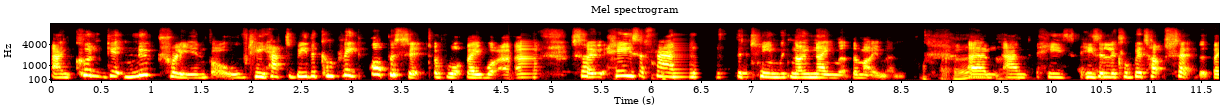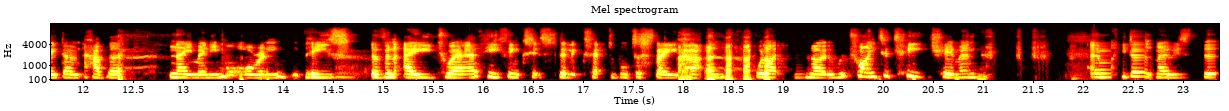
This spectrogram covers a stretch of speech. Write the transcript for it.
and couldn't get neutrally involved. He had to be the complete opposite of what they were. So he's a fan of the team with no name at the moment, um, and he's he's a little bit upset that they don't have a name anymore, and he's of an age where he thinks it's still acceptable to stay that. And we're like, no, we're trying to teach him, and and he doesn't know is that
